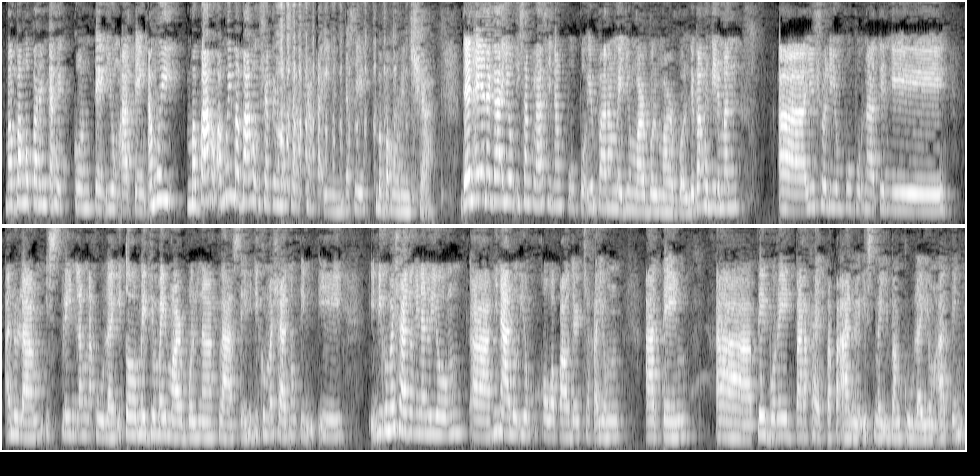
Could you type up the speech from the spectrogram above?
mabango pa rin kahit konti yung ating amoy mabaho. Amoy mabaho siya pero masarap siyang kainin kasi mabango rin siya. Then ayan na ga yung isang klase ng pupo. Yung parang medyo marble marble. Di ba? Hindi naman ah, usually yung pupo natin eh ano lang, is plain lang na kulay. Ito medyo may marble na klase. Hindi ko masyadong tin- i- hindi ko masyadong inano yung ah, hinalo yung cocoa powder tsaka yung ating ah, flavorade para kahit papaano is may ibang kulay yung ating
